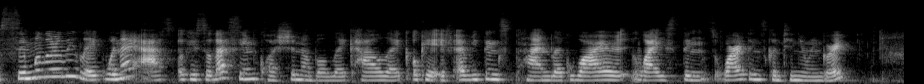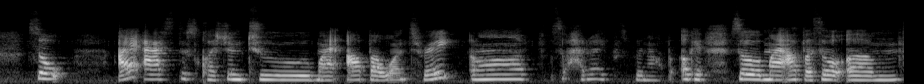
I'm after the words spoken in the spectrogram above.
similarly like when i asked okay so that same question about like how like okay if everything's planned like why are why is things why are things continuing right? So I asked this question to my appa once, right? Uh, so how do I explain appa? Okay, so my appa, so um,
